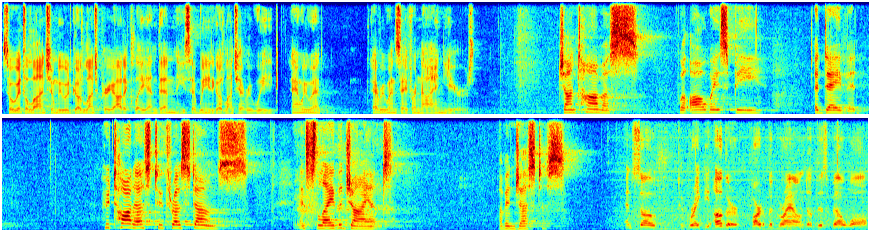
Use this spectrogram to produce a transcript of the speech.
So we went to lunch and we would go to lunch periodically. And then he said, We need to go to lunch every week. And we went every Wednesday for nine years. John Thomas will always be a David who taught us to throw stones and slay the giant of injustice. And so, to break the other part of the ground of this bell wall,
